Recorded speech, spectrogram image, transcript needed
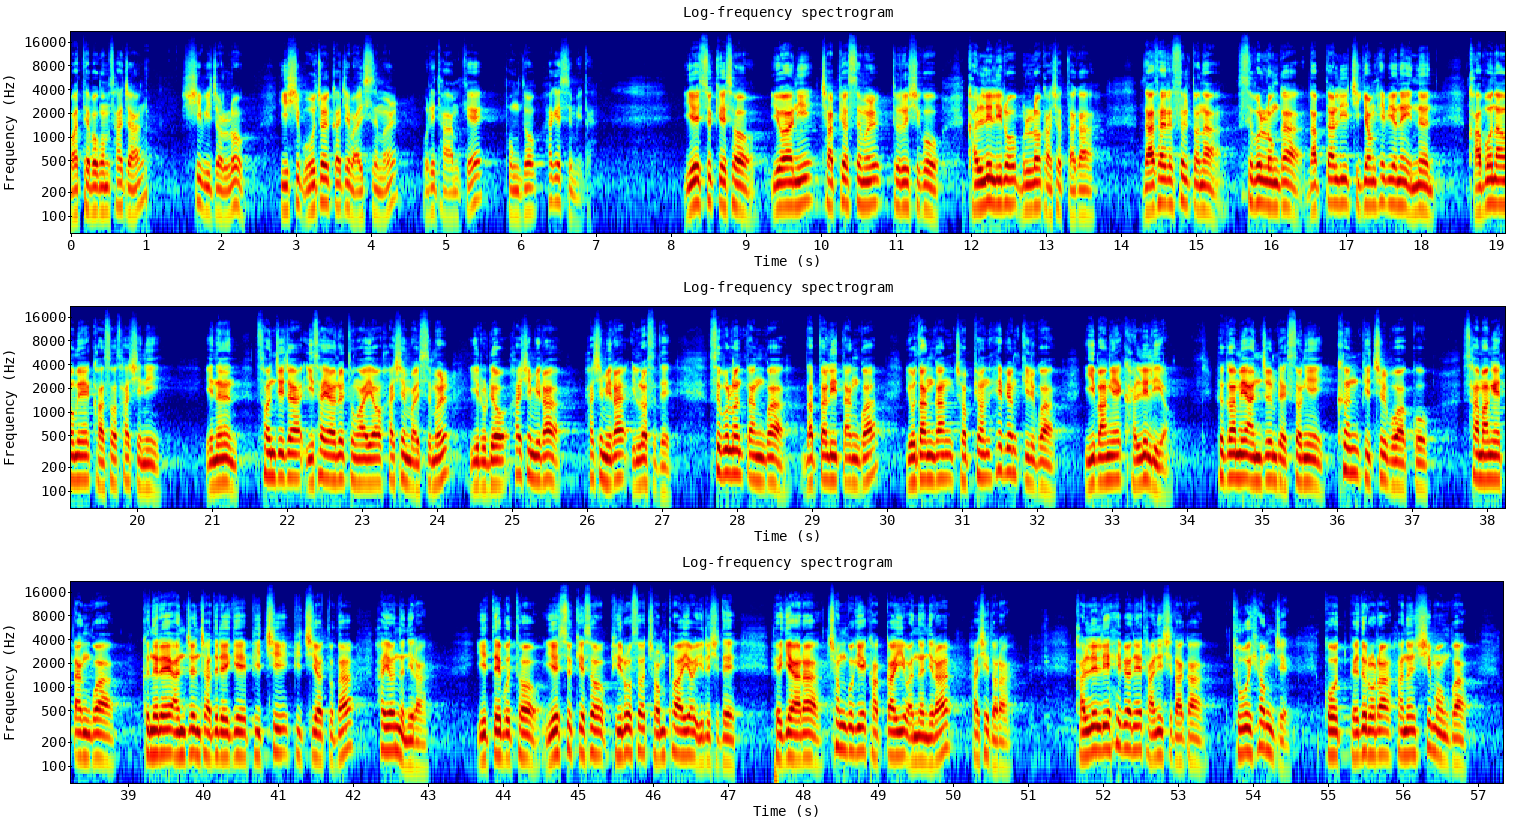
마태복음 4장 12절로 25절까지 말씀을 우리 다 함께 봉독하겠습니다. 예수께서 요한이 잡혔음을 들으시고 갈릴리로 물러가셨다가 나사렛을 떠나 스불론과 납달리 지경 해변에 있는 가보나움에 가서 사시니 이는 선지자 이사야를 통하여 하신 말씀을 이루려 하심이라 하심이라 일러스되 스불론 땅과 납달리 땅과 요단강 저편 해변길과 이방의 갈릴리여 흑암에 앉은 백성이 큰 빛을 보았고 사망의 땅과 그늘에 앉은 자들에게 빛이 빛이었도다 하였느니라. 이때부터 예수께서 비로소 전파하여 이르시되 회개하라 천국이 가까이 왔느니라 하시더라. 갈릴리 해변에 다니시다가 두 형제 곧 베드로라 하는 시몬과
